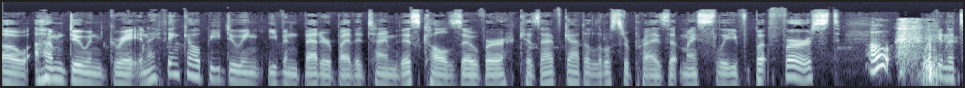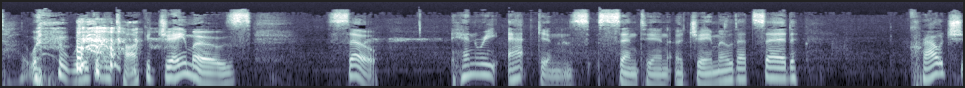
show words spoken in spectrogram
Oh, I'm doing great, and I think I'll be doing even better by the time this call's over, because I've got a little surprise up my sleeve. But first, Oh. we're gonna we're gonna talk JMOs. So, Henry Atkins sent in a JMO that said, "Crouch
